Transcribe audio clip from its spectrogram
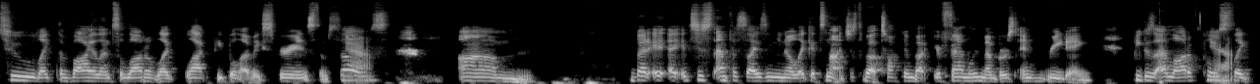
to like the violence a lot of like black people have experienced themselves um but it, it's just emphasizing you know like it's not just about talking about your family members and reading because a lot of posts Yeah. like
